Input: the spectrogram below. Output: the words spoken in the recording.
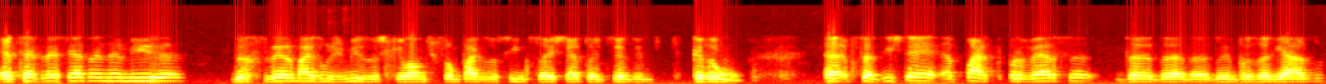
etc, etc, na mira de receber mais uns míseros quilómetros que são pagos a 5, 6, 7, 8 cêntimos cada um. Uh, portanto, isto é a parte perversa da, da, da, do empresariado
